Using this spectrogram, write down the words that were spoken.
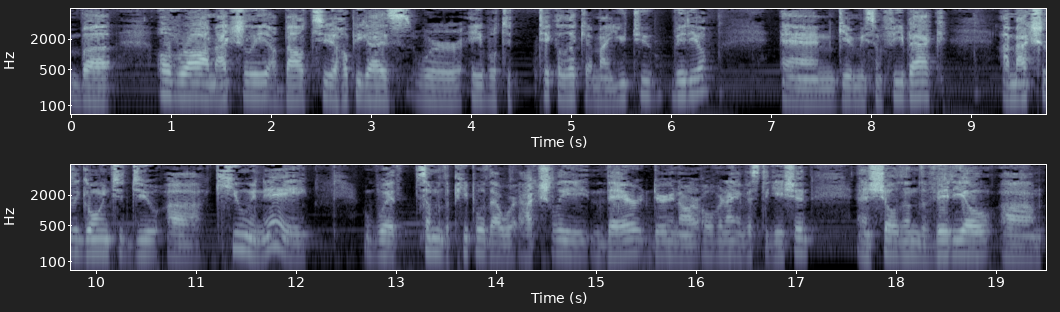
But overall, I'm actually about to. I hope you guys were able to take a look at my YouTube video and give me some feedback. I'm actually going to do a Q&A with some of the people that were actually there during our overnight investigation and show them the video. Um,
